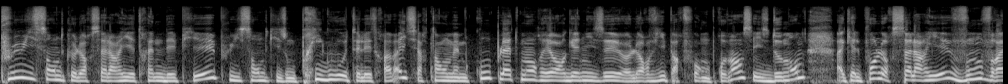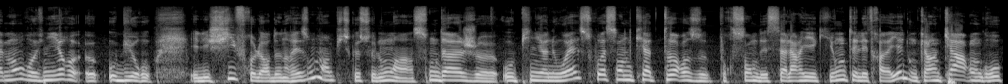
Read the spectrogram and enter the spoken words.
plus ils sentent que leurs salariés traînent des pieds, plus ils sentent qu'ils ont pris goût au télétravail. Certains ont même complètement réorganisé leur vie parfois en province et ils se demandent à quel point leurs salariés vont vraiment revenir euh, au bureau. Et les chiffres leur donnent raison, hein, puisque selon un sondage euh, OpinionWay, 74% des salariés qui ont télétravaillé, donc un quart en gros,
